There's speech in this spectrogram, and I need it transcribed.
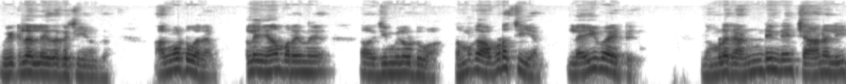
വീട്ടിലല്ല ഇതൊക്കെ ചെയ്യുന്നത്. അങ്ങോട്ട് വരാം. അല്ലെ ഞാൻ പറയുന്ന ജിമ്മിലോട്ട് പോവാം നമുക്ക് അവിടെ ചെയ്യാം. ലൈവായിട്ട് നമ്മൾ രണ്ടിന്റെയും ചാനലിൽ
